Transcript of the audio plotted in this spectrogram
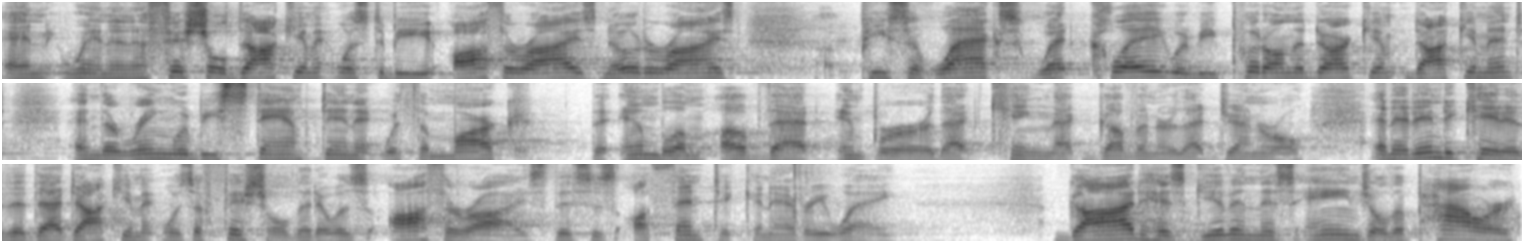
And when an official document was to be authorized, notarized, a piece of wax, wet clay would be put on the document, and the ring would be stamped in it with the mark the emblem of that emperor, that king, that governor, that general. And it indicated that that document was official, that it was authorized. This is authentic in every way. God has given this angel the power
